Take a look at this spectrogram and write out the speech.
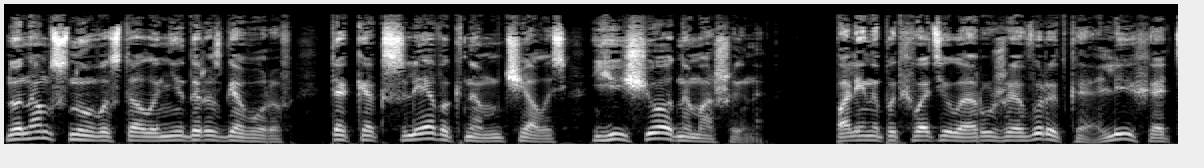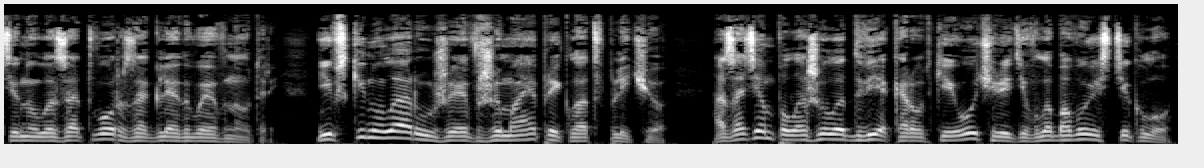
Но нам снова стало не до разговоров, так как слева к нам мчалась еще одна машина. Полина подхватила оружие выродка, лихо оттянула затвор, заглядывая внутрь, и вскинула оружие, вжимая приклад в плечо, а затем положила две короткие очереди в лобовое стекло,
